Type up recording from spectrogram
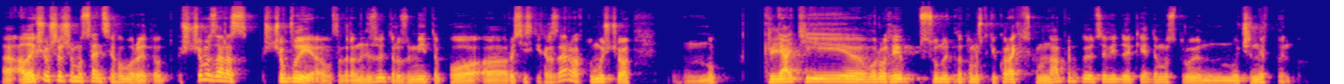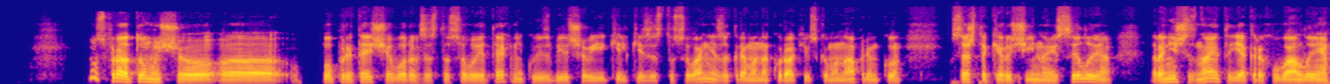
Але якщо в ширшому сенсі говорити, от що ми зараз, що ви Олександр, аналізуєте, розумієте по російських резервах, тому що ну кляті вороги сунуть на тому ж таки Курахівському напрямку. і Це відео, яке я демонструю, ну чи не впинно. Ну, справа в тому, що е, попри те, що ворог застосовує техніку і збільшив її кількість застосування, зокрема на Курахівському напрямку, все ж таки рушійною силою. Раніше знаєте, як рахували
